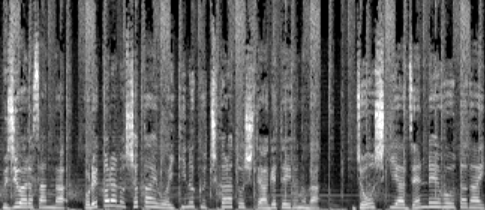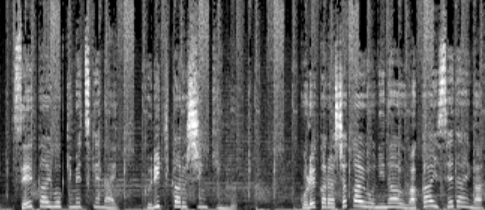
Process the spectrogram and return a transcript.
藤原さんがこれからの社会を生き抜く力として挙げているのが常識や前例を疑い正解を決めつけないクリティカルシンキング。これから社会を担う若い世代が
